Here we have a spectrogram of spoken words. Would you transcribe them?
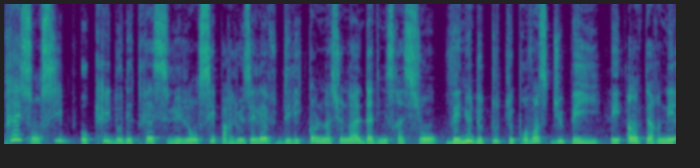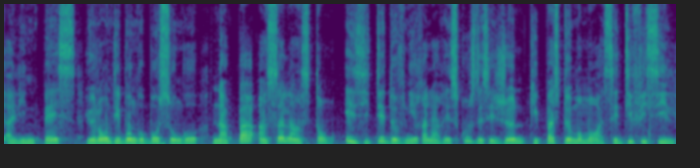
Très sensible aux cris de détresse lui lancés par les élèves de l'École nationale d'administration venus de toutes les provinces du pays et internés à l'INPES, Yolande Bongo Songo n'a pas un seul instant hésité de venir à la rescousse de ces jeunes qui passent de moments assez difficiles.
